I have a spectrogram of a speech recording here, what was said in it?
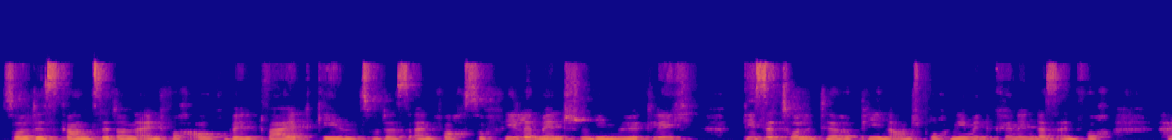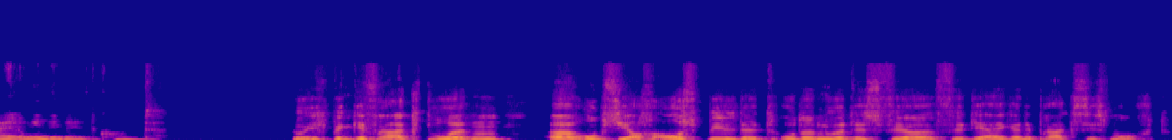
soll das Ganze dann einfach auch weltweit gehen, sodass einfach so viele Menschen wie möglich diese tolle Therapie in Anspruch nehmen können, dass einfach Heilung in die Welt kommt. Ich bin gefragt worden, äh, ob sie auch ausbildet oder nur das für, für die eigene Praxis macht.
